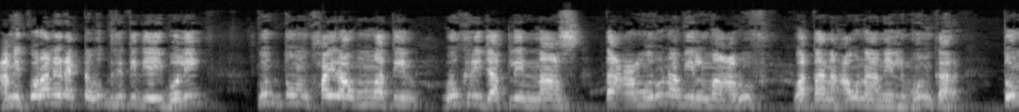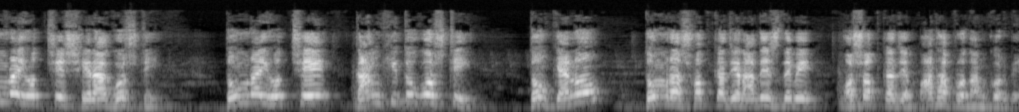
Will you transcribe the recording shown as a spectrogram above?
আমি কোরআনের একটা উদ্ধৃতি দিয়েই বলি, কুন্তুম খয়রা উম্মাতিন উখরি জাতলিন নাস তা আমরুনা বিল মারুফ ওয়াতান হাউনা নীল মুনকার। তোমরাই হচ্ছে সেরা গোষ্ঠী, তোমরাই হচ্ছে কাঙ্ক্ষিত গোষ্ঠী। তো কেন তোমরা সৎ কাজের আদেশ দেবে, অসৎ কাজে বাধা প্রদান করবে।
